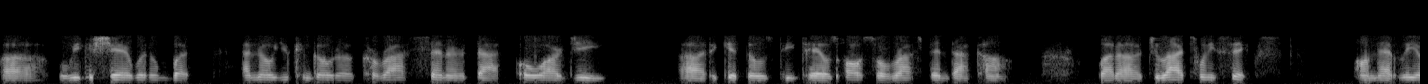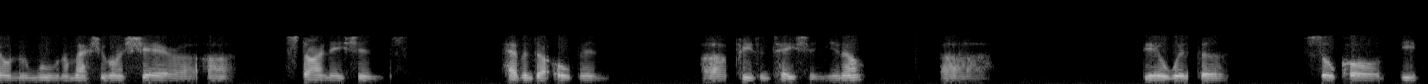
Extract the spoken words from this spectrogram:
Uh, we could share with them, but I know you can go to karascenter.org uh, to get those details. Also, rasben.com. But uh, July 26th, on that Leo new moon, I'm actually going to share uh, uh, Star Nation's Heavens Are Open uh, presentation, you know? Uh, deal with the so-called ET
